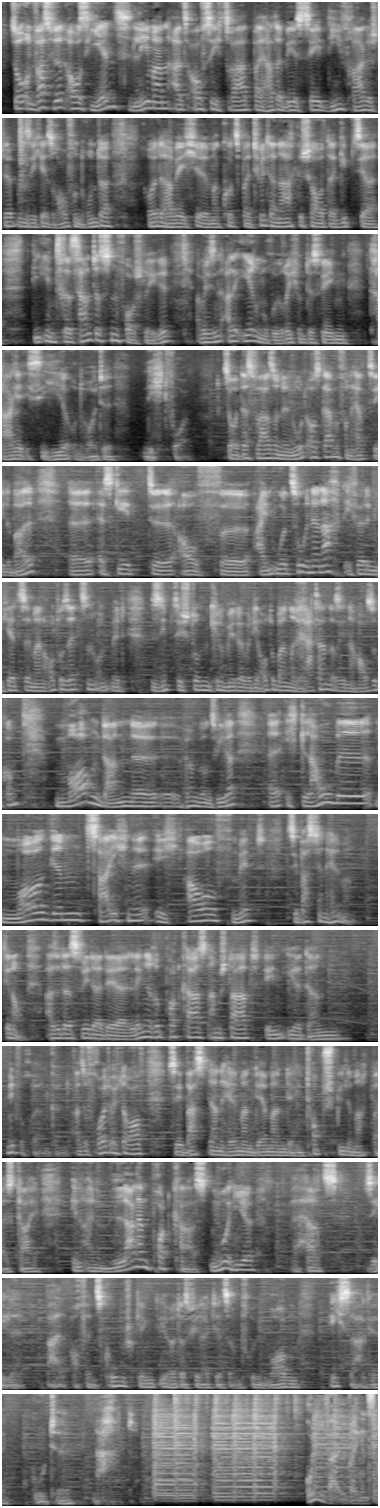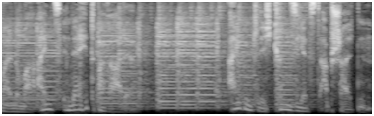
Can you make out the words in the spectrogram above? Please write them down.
So, und was wird aus Jens Lehmann als Aufsichtsrat bei Hertha BSC? Die Frage stellt man sich jetzt rauf und runter. Heute habe ich äh, mal kurz bei Twitter nachgeschaut. Da gibt's ja die interessantesten Vorschläge, aber die sind alle ehrenrührig und deswegen trage ich sie hier und heute nicht vor. So, das war so eine Notausgabe von Herz, Seele, Ball. Äh, es geht äh, auf äh, 1 Uhr zu in der Nacht. Ich werde mich jetzt in mein Auto setzen und mit 70 Stundenkilometer über die Autobahn rattern, dass ich nach Hause komme. Morgen dann äh, hören wir uns wieder. Äh, ich glaube, morgen zeichne ich auf mit Sebastian Hellmann. Genau. Also das ist wieder der längere Podcast am Start, den ihr dann Mittwoch hören könnt. Also freut euch darauf. Sebastian Hellmann, der Mann, der die Top-Spiele macht bei Sky, in einem langen Podcast. Nur hier bei Herz, Seele, Ball. Auch wenn es komisch klingt, ihr hört das vielleicht jetzt am frühen Morgen. Ich sage gute Nacht. Uli war übrigens mal Nummer 1 in der Hitparade. Eigentlich können Sie jetzt abschalten.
